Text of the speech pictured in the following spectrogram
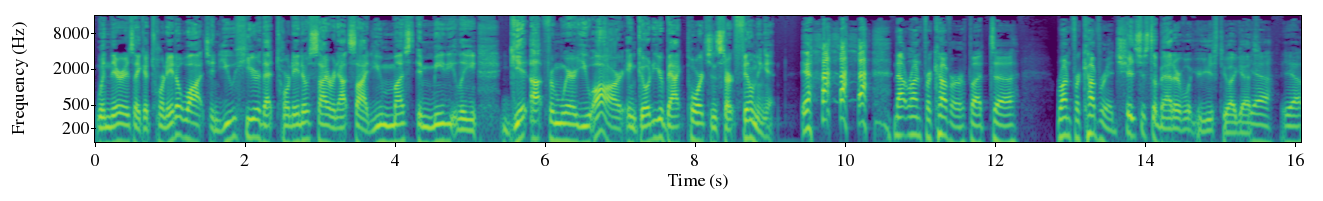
when there is like a tornado watch and you hear that tornado siren outside, you must immediately get up from where you are and go to your back porch and start filming it. Yeah, not run for cover, but uh, run for coverage. It's just a matter of what you're used to, I guess. Yeah, yeah.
